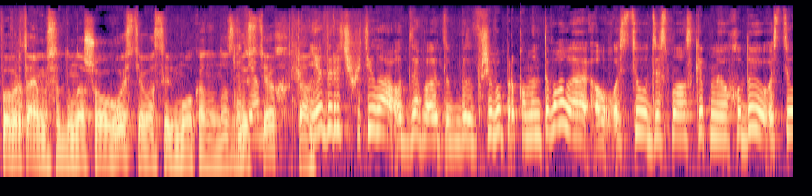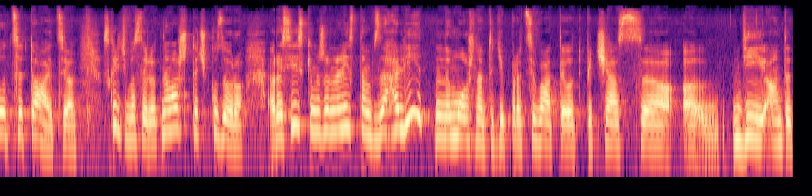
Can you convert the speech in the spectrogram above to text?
повертаємося до нашого гостя. Василь Мокан у нас в гостях. Я, Так. я, до речі, хотіла, от, щоб ви прокоментували ось цю зі смолоскипною ходою, ось цю от ситуацію. Скажіть, Василь, от на вашу точку зору, російським журналістам взагалі не можна тоді працювати от під час е, е, дії анти,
